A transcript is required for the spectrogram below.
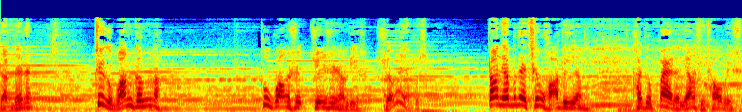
怎么的呢？这个王庚啊，不光是军事上厉害，学问也不行。当年不在清华毕业吗？他就拜了梁启超为师。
